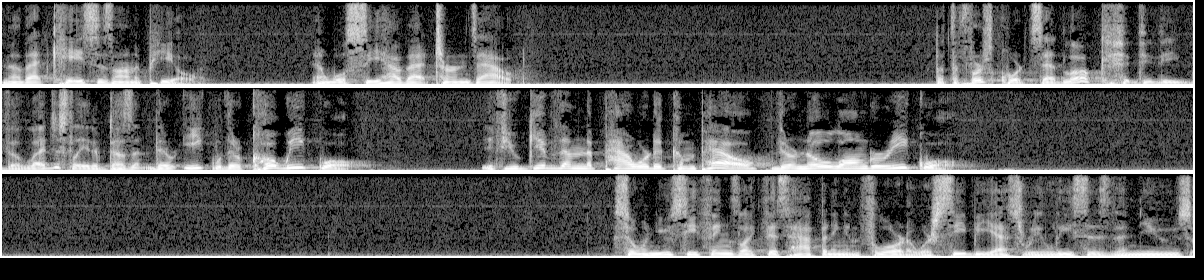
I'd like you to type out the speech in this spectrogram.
Now that case is on appeal, and we'll see how that turns out. But the first court said, look, the, the, the legislative doesn't, they're equal, they're co equal. If you give them the power to compel, they're no longer equal. So when you see things like this happening in Florida, where CBS releases the news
